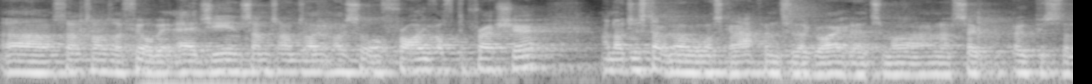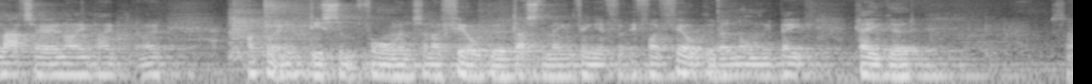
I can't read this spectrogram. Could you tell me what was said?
Uh, sometimes I feel a bit edgy, and sometimes I, I sort of thrive off the pressure and I just don't know what's going to happen until I go out there tomorrow. And I so hope it's the latter, and I, I, I, I put in a decent performance, and I feel good. That's the main thing. If, if I feel good, I normally play, play good. So.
